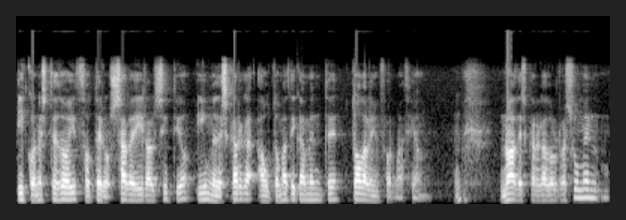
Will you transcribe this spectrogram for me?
y con este DOI Zotero sabe ir al sitio y me descarga automáticamente toda la información. No ha descargado el resumen,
